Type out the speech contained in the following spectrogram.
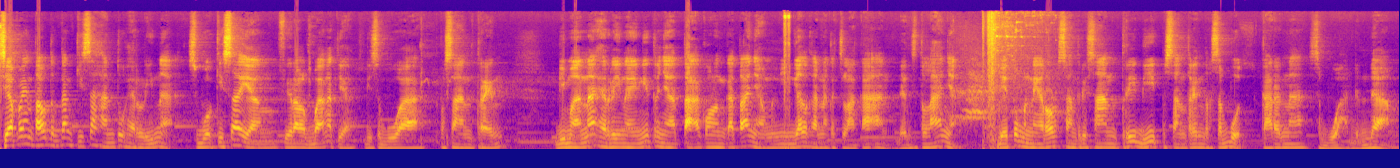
Siapa yang tahu tentang kisah hantu Herlina? Sebuah kisah yang viral banget ya di sebuah pesantren di mana Herlina ini ternyata konon katanya meninggal karena kecelakaan dan setelahnya dia itu meneror santri-santri di pesantren tersebut karena sebuah dendam.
